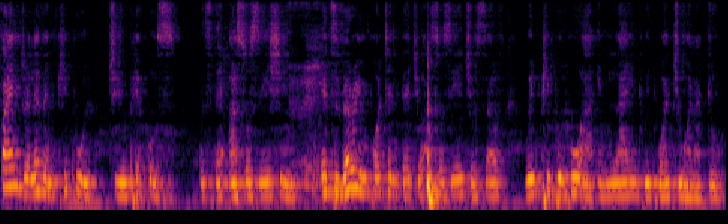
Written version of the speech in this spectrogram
find relevant people to your purpose. It's the association. It's very important that you associate yourself with people who are in line with what you want to do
